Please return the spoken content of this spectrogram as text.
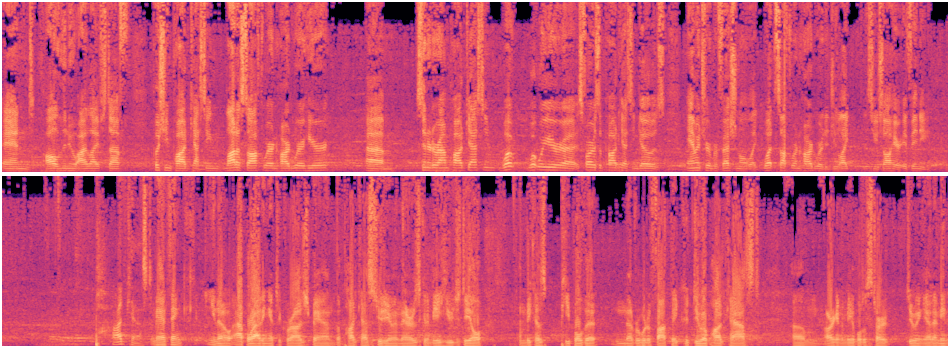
and all the new iLife stuff, pushing podcasting. A lot of software and hardware here, um, centered around podcasting. What what were your, uh, as far as the podcasting goes, amateur and professional? Like, what software and hardware did you like that you saw here, if any? Podcasting. I mean, I think you know Apple adding it to GarageBand, the podcast studio in there is going to be a huge deal, um, because people that never would have thought they could do a podcast um, are going to be able to start doing it. I mean,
